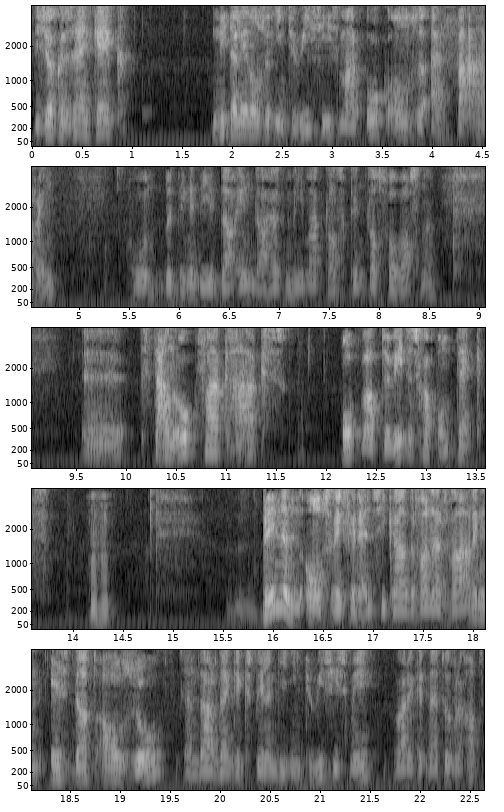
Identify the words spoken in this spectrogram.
je zou kunnen zeggen, kijk, niet alleen onze intuïties, maar ook onze ervaring, gewoon de dingen die je dag in dag uit meemaakt als kind, als volwassene, eh, staan ook vaak haaks op wat de wetenschap ontdekt. Binnen ons referentiekader van ervaringen is dat al zo, en daar denk ik spelen die intuïties mee, waar ik het net over had.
